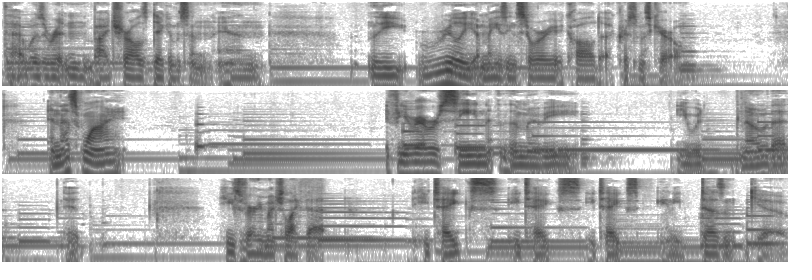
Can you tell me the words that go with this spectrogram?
that was written by Charles Dickinson, and the really amazing story called A Christmas Carol. And that's why, if you've ever seen the movie, you would know that it he's very much like that. He takes, he takes, he takes, and he doesn't give.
